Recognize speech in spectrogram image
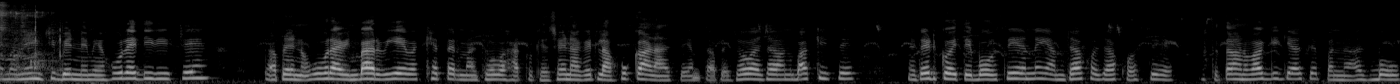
એમાં નેન્સીબેનને મેં હુવરાઈ દીધી છે. તો આપણે એને હુવરાવીને બહાર વીએ એવા ખેતરમાં જોવા હાટું કે જેના કેટલા હુકાણા છે એમ તો આપણે જોવા જવાનું બાકી છે. ને તડકો તે બહુ છે નહીં, આમ ઝાખો ઝાખો છે. તો ત્રણ વાગી ગયા છે, પણ આજ બહુ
